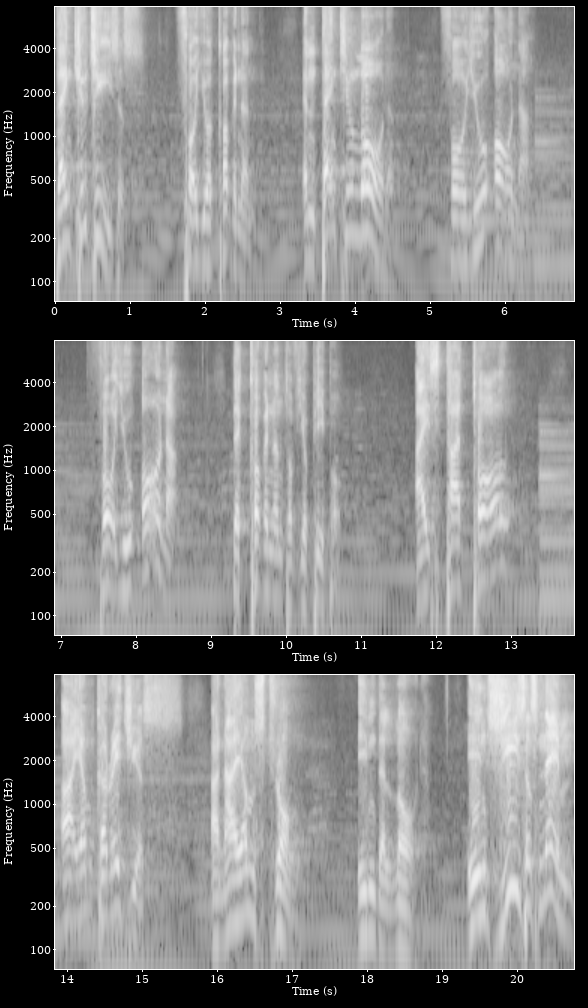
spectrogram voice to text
Thank you, Jesus, for your covenant. And thank you, Lord, for you honor, for you honor the covenant of your people. I stand tall, I am courageous, and I am strong in the Lord. In Jesus' name,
